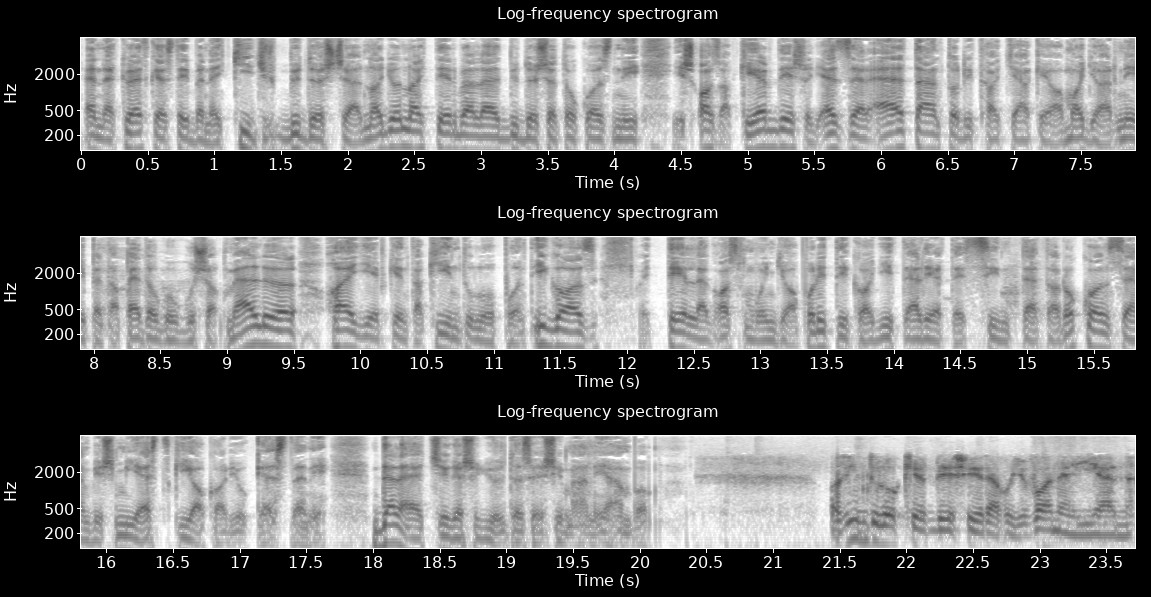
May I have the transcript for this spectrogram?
ennek következtében egy kics büdössel nagyon nagy térben lehet büdöset okozni, és az a kérdés, hogy ezzel eltántoríthatják-e a magyar népet a pedagógusok mellől, ha egyébként a kiinduló pont igaz, hogy tényleg azt mondja a politika, hogy itt elért egy szintet a rokonszemb, és mi ezt ki akarjuk kezdeni. De lehetséges, hogy üldözési mániámban. Az induló kérdésére, hogy van-e ilyen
